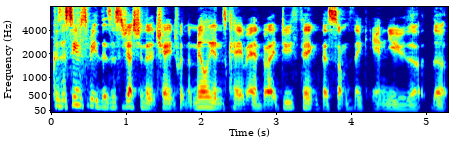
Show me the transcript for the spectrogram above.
because it seems to be there's a suggestion that it changed when the millions came in, but I do think there's something in you that that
